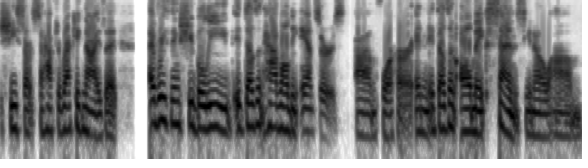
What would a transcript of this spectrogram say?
She starts to have to recognize that everything she believed, it doesn't have all the answers um, for her, and it doesn't all make sense. You know, um,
